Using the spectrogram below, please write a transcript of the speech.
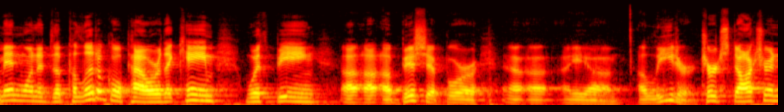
men wanted the political power that came with being a, a, a bishop or a, a, a, leader. Church doctrine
